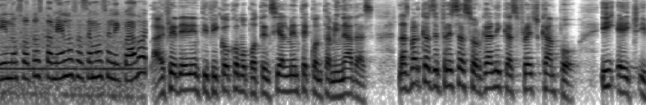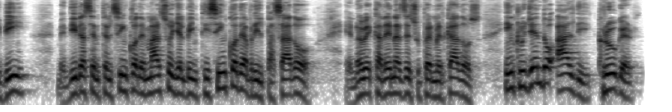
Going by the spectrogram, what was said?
y nosotros también los hacemos en licuado. La FDA identificó como potencialmente contaminadas las marcas de fresas orgánicas Fresh Campo y HEB, vendidas entre el 5 de marzo y el 25 de abril pasado en nueve cadenas de supermercados, incluyendo Aldi, Kruger,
